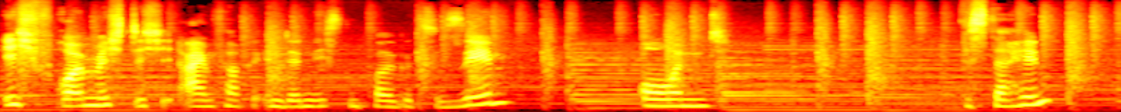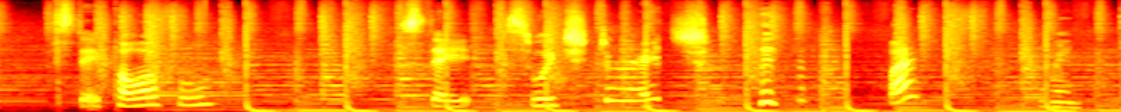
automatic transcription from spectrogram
Ich freue mich, dich einfach in der nächsten Folge zu sehen. Und bis dahin, stay powerful, stay switch to rich. Bye. Moment.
